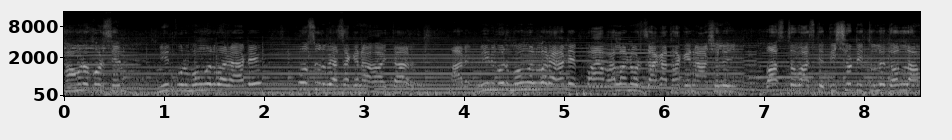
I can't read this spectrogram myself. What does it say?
সংগ্রহ করছেন মিরপুর মঙ্গলবার হাটে। প্রচুর বেচা কেনা হয় তার। আর মিরপুর মঙ্গলবার হাটে পা ফেলানোর জায়গা থাকে না। আসলে বাস্তব আজকে দৃশ্যটি তুলে ধরলাম।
